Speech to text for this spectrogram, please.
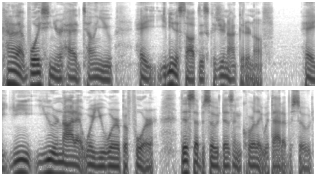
Kind of that voice in your head telling you, "Hey, you need to stop this because you're not good enough." Hey, you you're not at where you were before. This episode doesn't correlate with that episode.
